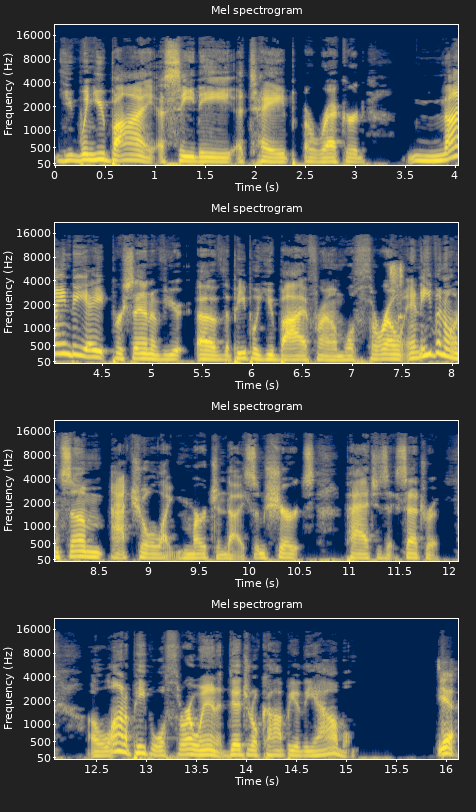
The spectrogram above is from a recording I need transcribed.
you, when you buy a CD, a tape, a record, 98% of your, of the people you buy from will throw, and even on some actual like merchandise, some shirts, patches, etc. A lot of people will throw in a digital copy of the album. Yeah.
